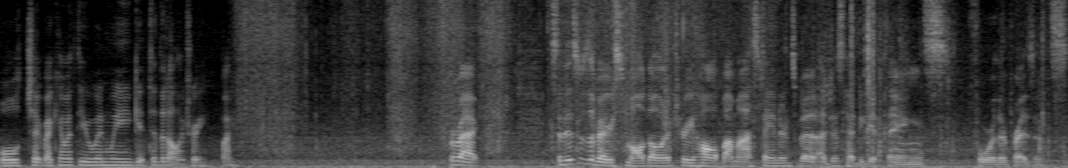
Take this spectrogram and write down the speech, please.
we'll check back in with you when we get to the Dollar Tree. Bye. We're back. So this was a very small Dollar Tree haul by my standards, but I just had to get things for their presents.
